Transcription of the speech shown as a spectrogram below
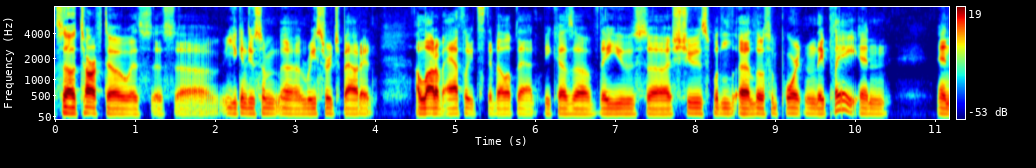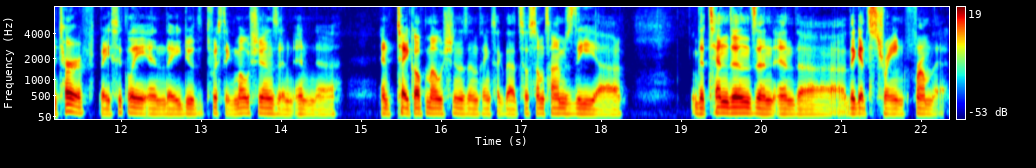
So turf toe is is uh, you can do some uh, research about it. A lot of athletes develop that because of they use uh, shoes with a little support and they play in in turf basically, and they do the twisting motions and and uh, and take off motions and things like that. So sometimes the uh, the tendons and and they get strained from that,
